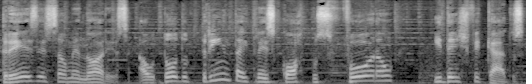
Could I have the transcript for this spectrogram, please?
13 são menores. Ao todo, 33 corpos foram identificados.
